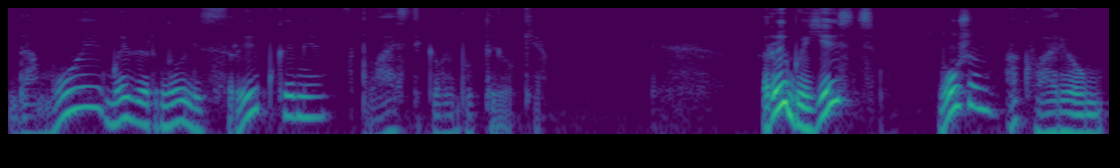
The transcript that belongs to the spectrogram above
Домой мы вернулись с рыбками в пластиковой бутылке. «Рыбы есть, нужен аквариум»,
